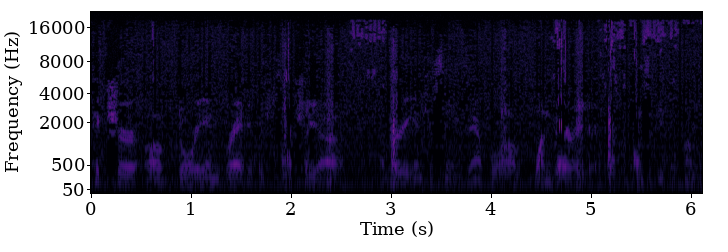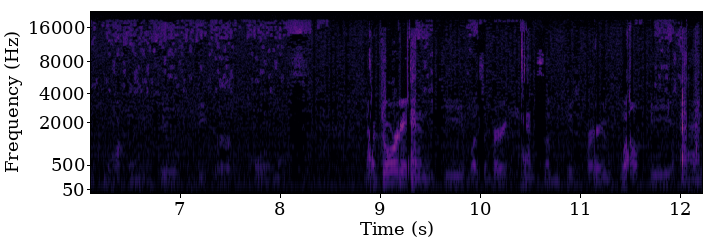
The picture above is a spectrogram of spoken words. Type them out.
picture of Dorian Gray, which is actually a, a very interesting example of one barrier that prevents people from walking into a deeper holiness. Now, Dorian, he was a very handsome, he was a very wealthy and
